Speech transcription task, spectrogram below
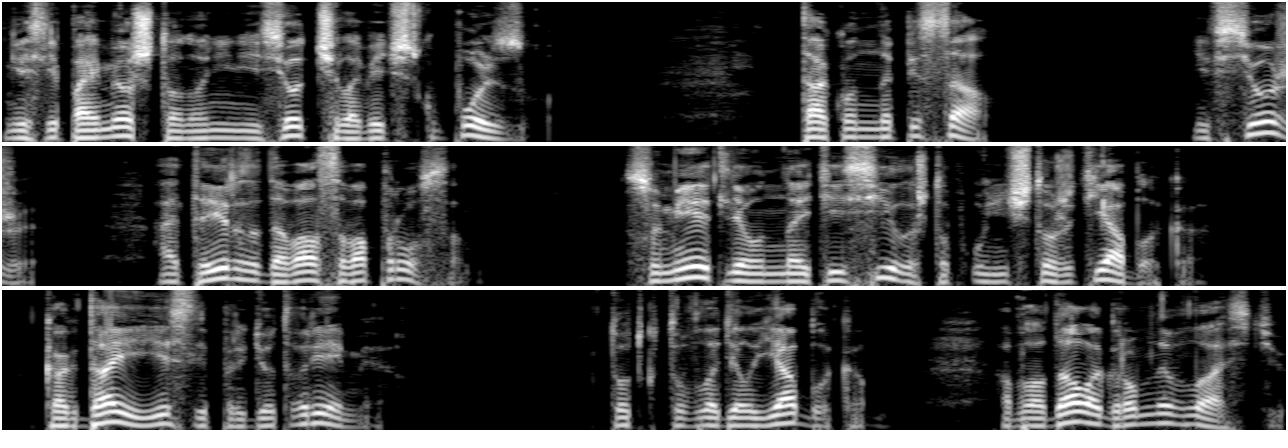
если поймет, что оно не несет человеческую пользу. Так он написал. И все же Альтаир задавался вопросом, Сумеет ли он найти силы, чтобы уничтожить яблоко? Когда и если придет время? Тот, кто владел яблоком, обладал огромной властью.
